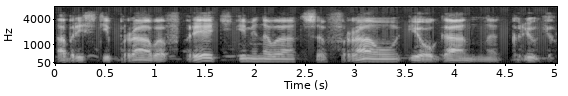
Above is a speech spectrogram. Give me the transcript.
обрести право впредь именоваться фрау Иоганна Крюгер.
